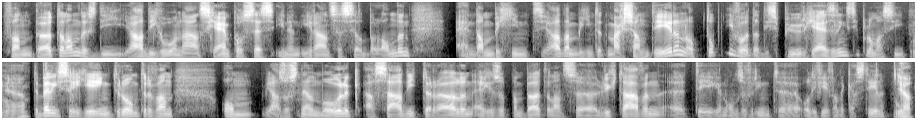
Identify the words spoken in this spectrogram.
van buitenlanders die, ja, die gewoon na een schijnproces in een Iraanse cel belanden. En dan begint, ja, dan begint het marchanderen op topniveau. Dat is puur gijzelingsdiplomatie. Ja. De Belgische regering droomt ervan om ja, zo snel mogelijk Assadi te ruilen ergens op een buitenlandse luchthaven eh, tegen onze vriend eh, Olivier van de Kastelen. ja,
